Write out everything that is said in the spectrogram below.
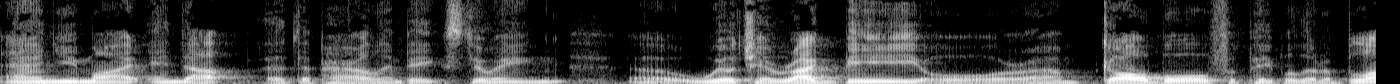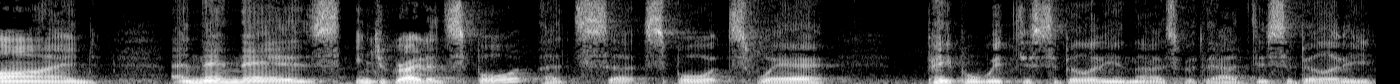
and you might end up at the Paralympics doing uh, wheelchair rugby or um, goalball for people that are blind. And then there's integrated sport, that's uh, sports where people with disability and those without disability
